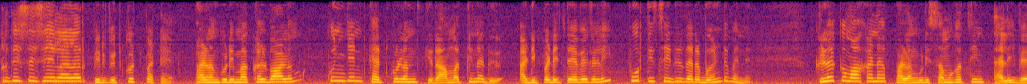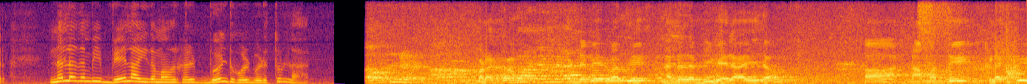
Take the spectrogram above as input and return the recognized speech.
பிரதேச செயலாளர் பிரிவிற்குட்பட்ட பழங்குடி மக்கள் வாழும் குஞ்சன் கற்குளம் கிராமத்தினது அடிப்படை தேவைகளை பூர்த்தி செய்து தர வேண்டும் என கிழக்கு மாகாண பழங்குடி சமூகத்தின் தலைவர் நல்லதம்பி வேலாயுதம் அவர்கள் வேண்டுகோள் விடுத்துள்ளார். வணக்கம். ரெண்டு பேர் வந்து நல்லதம்பி வேலாயுதம். நாம் நான் வந்து கிழக்கு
